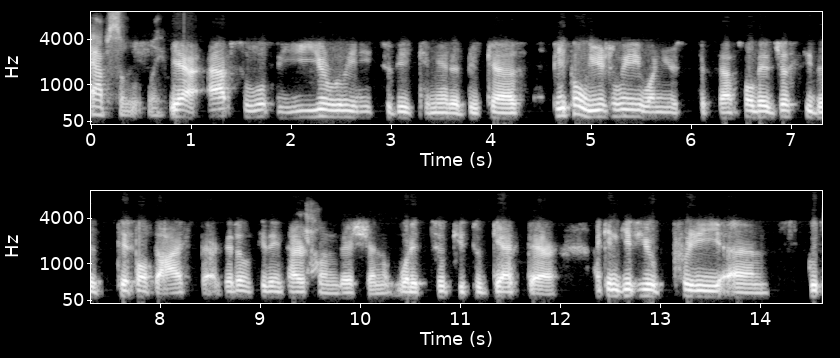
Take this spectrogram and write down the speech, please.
Absolutely. Yeah, absolutely. You really need to be committed because people usually, when you're successful, they just see the tip of the iceberg. They don't see the entire foundation, what it took you to get there. I can give you a pretty um, good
